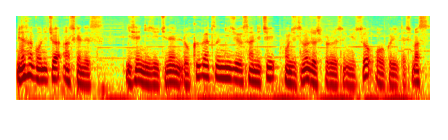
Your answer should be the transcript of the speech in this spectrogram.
皆さんこんにちは、アシケンです。2021年6月23日、本日の女子プロレスニュースをお送りいたします。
